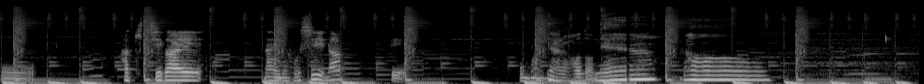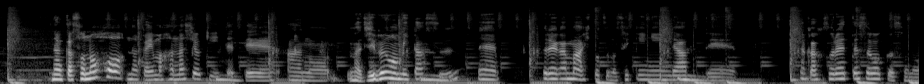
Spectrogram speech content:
こう、履き違えないでほしいなって思います。なるほどね。あなんかその方なんか今話を聞いてて、うん、あのまあ、自分を満たす、うん、でそれがまあ一つの責任であって、なんかそれってすごくその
